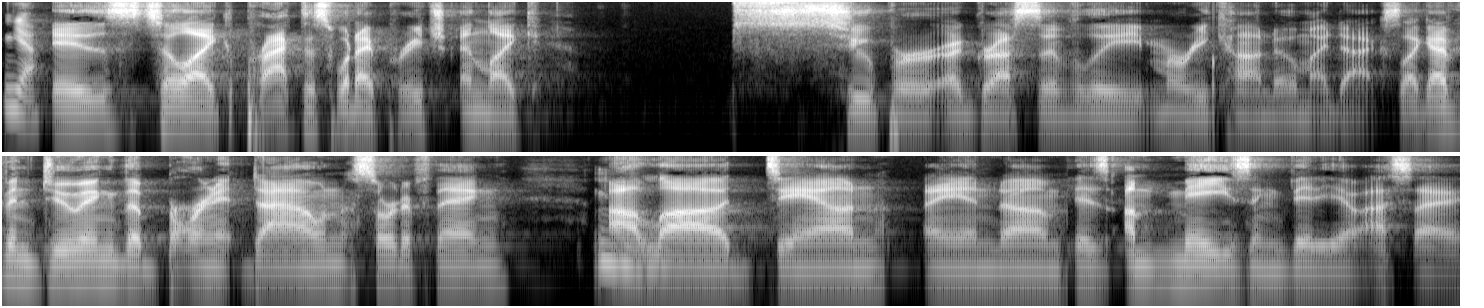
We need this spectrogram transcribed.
Yeah. is to like practice what I preach and like super aggressively Marie Kondo my decks. Like I've been doing the burn it down sort of thing, a Mhm. la Dan and um, his amazing video essay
